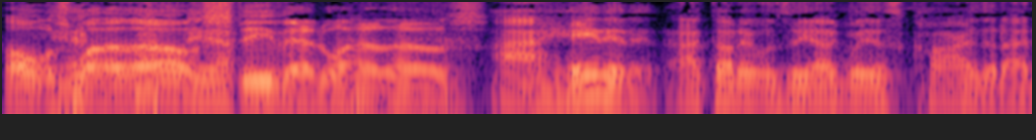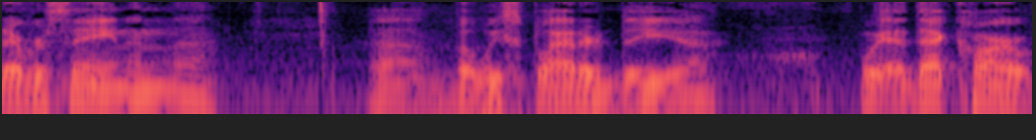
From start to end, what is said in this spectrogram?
Oh, it was Yeah. one of those. Yeah. Steve had one of those. I hated it. I thought it was the ugliest car that I'd ever seen, and uh, uh, but we splattered the uh, we had that car.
